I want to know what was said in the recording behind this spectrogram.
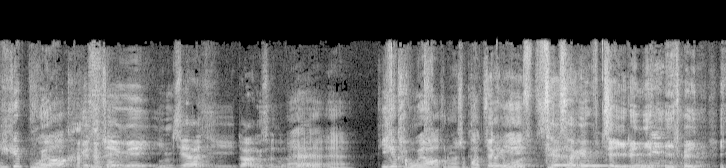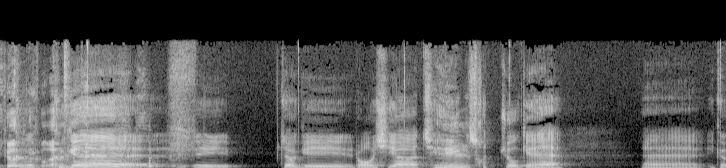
이게 뭐야? 그게 선생님이 인지하지도 예, 않으셨는데 예, 예. 이게 뭐야? 그러면서 갑자기 봤더니 뭐 세상의 우째 일이 이런 이런 거 그, 같은. 그게 이 저기 러시아 제일 서쪽에 에 이게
